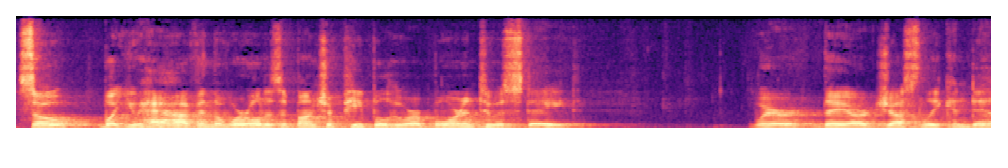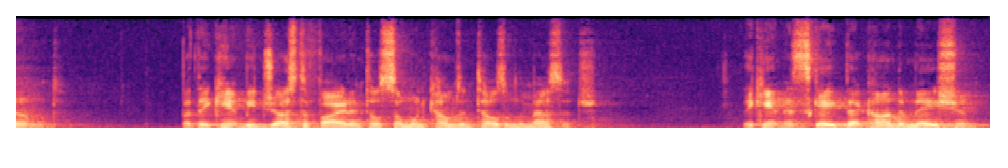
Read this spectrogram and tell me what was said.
So, what you have in the world is a bunch of people who are born into a state where they are justly condemned, but they can't be justified until someone comes and tells them the message. They can't escape that condemnation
